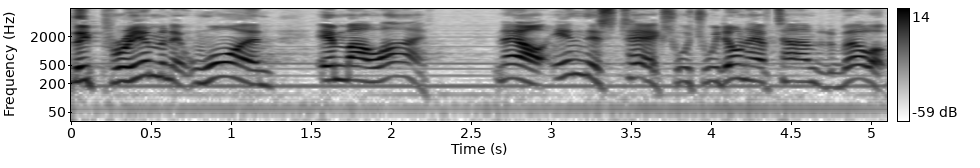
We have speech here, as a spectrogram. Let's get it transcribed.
the preeminent one in my life. Now, in this text, which we don't have time to develop,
